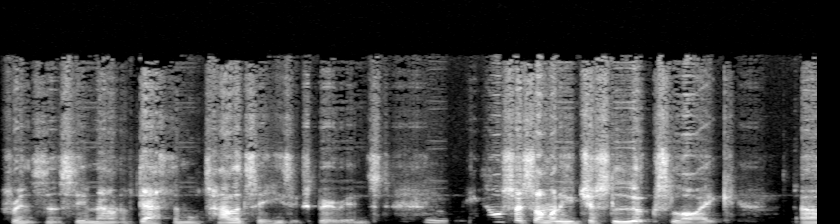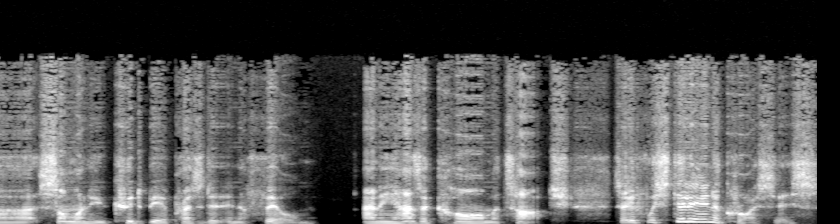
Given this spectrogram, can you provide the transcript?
For instance, the amount of death and mortality he's experienced. Mm. He's also someone who just looks like uh, someone who could be a president in a film, and he has a calmer touch. So if we're still in a crisis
